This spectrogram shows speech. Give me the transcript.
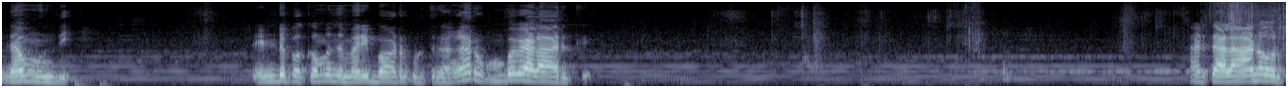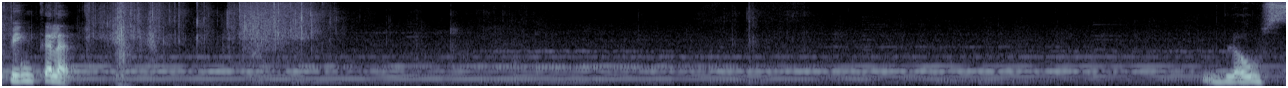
இதான் முந்தி. ரெண்டு பக்கமும் இந்த மாதிரி பார்டர் கொடுத்துருக்காங்க. ரொம்பவே அழகா இருக்குது அடுத்த அழகான ஒரு pink colour blouse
